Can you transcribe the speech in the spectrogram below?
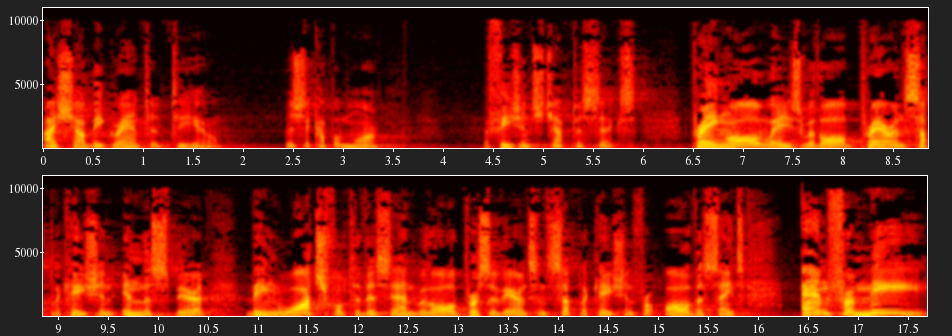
I shall be granted to you. There's a couple more. Ephesians chapter 6 praying always with all prayer and supplication in the Spirit, being watchful to this end with all perseverance and supplication for all the saints and for me,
